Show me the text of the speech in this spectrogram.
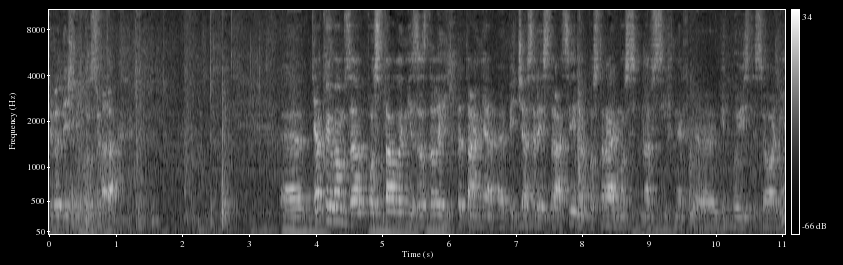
юридичний консультант. Дякую вам за поставлені заздалегідь питання під час реєстрації. Ми постараємось на всіх них відповісти сьогодні.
